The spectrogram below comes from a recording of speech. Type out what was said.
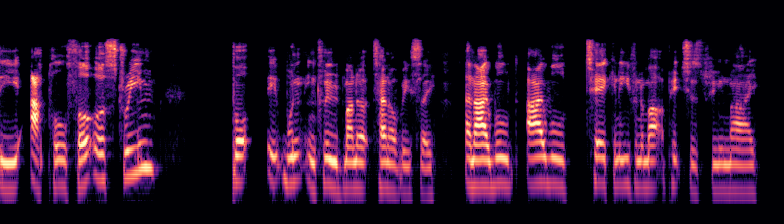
the Apple photo stream, but it wouldn't include my Note 10, obviously and I will I will take an even amount of pictures between my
